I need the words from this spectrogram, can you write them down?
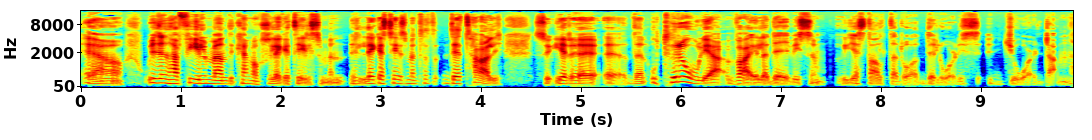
Eh, och i den här filmen, det kan också lägga till som en, läggas till som en det- detalj, så är det eh, den otroliga Viola Davis som gestaltar då Dolores Jordan.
